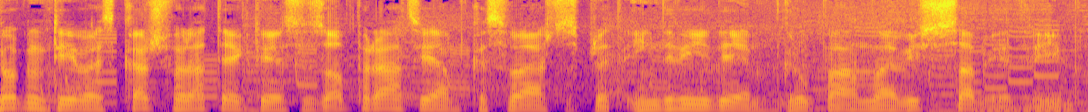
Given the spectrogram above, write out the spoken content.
kognitīvais karš var attiekties uz operācijām, kas vērstas pret individiem, grupām vai visu sabiedrību.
